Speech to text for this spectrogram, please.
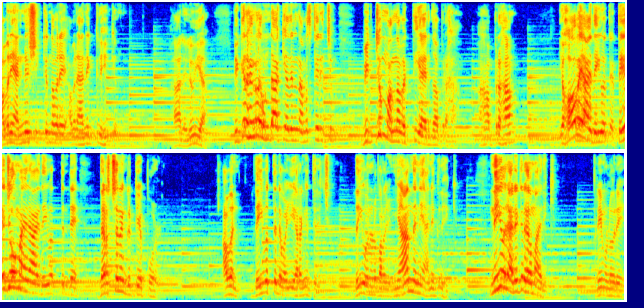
അവനെ അന്വേഷിക്കുന്നവരെ അവൻ അനുഗ്രഹിക്കുന്നു. ഹാലലൂയ. വിഗ്രഹങ്ങളെ ഉണ്ടാക്കി അതിനെ നമസ്കരിച്ചും വിറ്റും വന്ന വ്യക്തിയായിരുന്നു അബ്രഹാം. ആ അബ്രഹാം യഹോവയായ ദൈവത്തെ തേജോമയനായ ദൈവത്തിന്റെ ദർശനം കിട്ടിയപ്പോൾ അവൻ ദൈവത്തിന്റെ വഴി ഇറങ്ങിത്തിരിച്ചു. ദൈവം എന്നോട് പറഞ്ഞു ഞാൻ നിന്നെ അനുഗ്രഹിക്കും. നീ ഒരു അനുഗ്രഹമായിരിക്കും. പ്രിയമുള്ളവരെ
